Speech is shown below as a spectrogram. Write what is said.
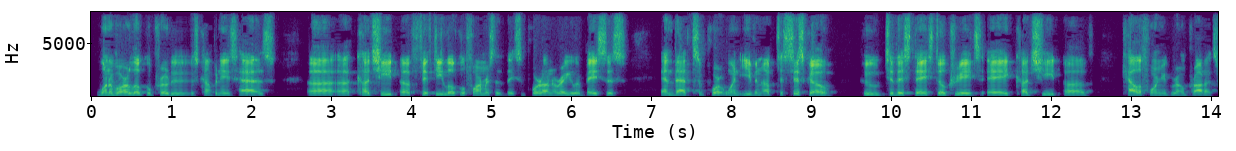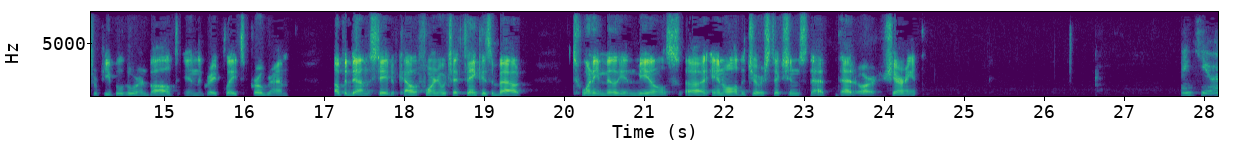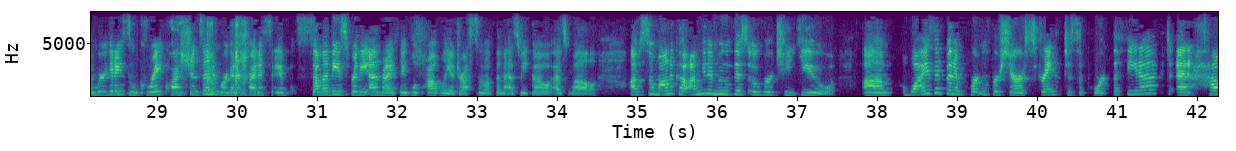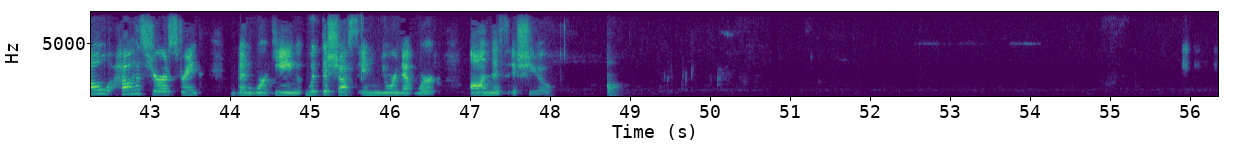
One of our local produce companies has uh, a cut sheet of 50 local farmers that they support on a regular basis. And that support went even up to Sysco, who to this day still creates a cut sheet of California grown products for people who are involved in the Great Plates program up and down the state of California, which I think is about 20 million meals uh, in all the jurisdictions that, that are sharing it. Thank you. And we're getting some great questions in, and we're going to try to save some of these for the end, but I think we'll probably address some of them as we go as well. Um, so Monica, I'm going to move this over to you. Um, why has it been important for Share Strength to support the Feed Act, and how how has Share Strength been working with the chefs in your network on this issue?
